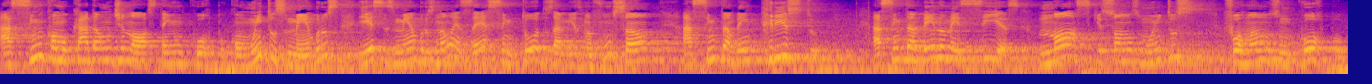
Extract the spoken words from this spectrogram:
Assim como cada um de nós tem um corpo com muitos membros, e esses membros não exercem todos a mesma função, assim também Cristo, assim também no Messias, nós que somos muitos, formamos um corpo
